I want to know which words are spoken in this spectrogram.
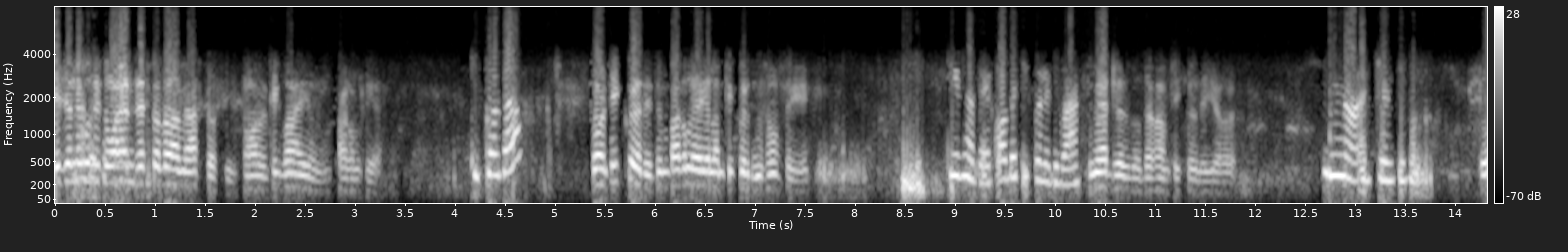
এই জন্য বলছি তোমার অ্যাড্রেসটা তো আমি আসতেছি। তোমার ঠিক বানাই দিই পাগল থেকে ঠিক করবা তোমার ঠিক করে দিই তুমি পাগল হয়ে গেলাম ঠিক করে দিই সমস্যা কি? কীভাবে? কবে ঠিক করে দিবা? তুমি অ্যাড্রেস দাও দেখো আমি ঠিক করে দিই না তো ভাবলাম তো?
